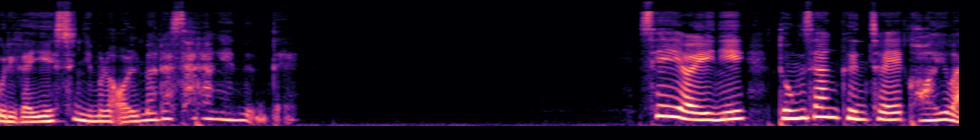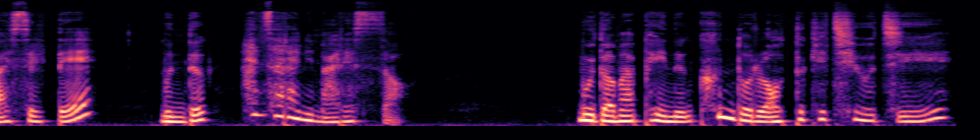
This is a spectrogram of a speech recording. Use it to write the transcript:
우리가 예수님을 얼마나 사랑했는데. 세 여인이 동상 근처에 거의 왔을 때 문득 한 사람이 말했어. 무덤 앞에 있는 큰 돌을 어떻게 치우지?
